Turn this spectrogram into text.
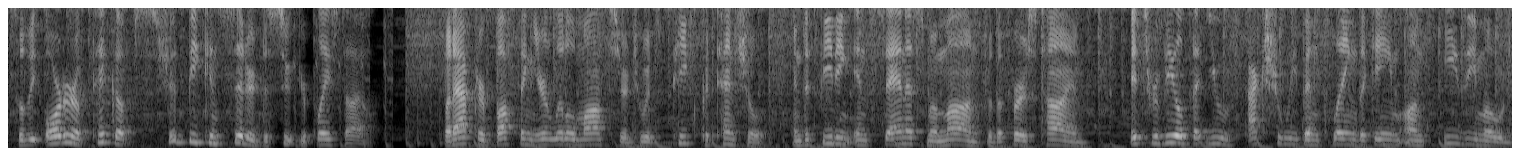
so the order of pickups should be considered to suit your playstyle. But after buffing your little monster to its peak potential and defeating Insanus Mammon for the first time, it's revealed that you've actually been playing the game on easy mode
